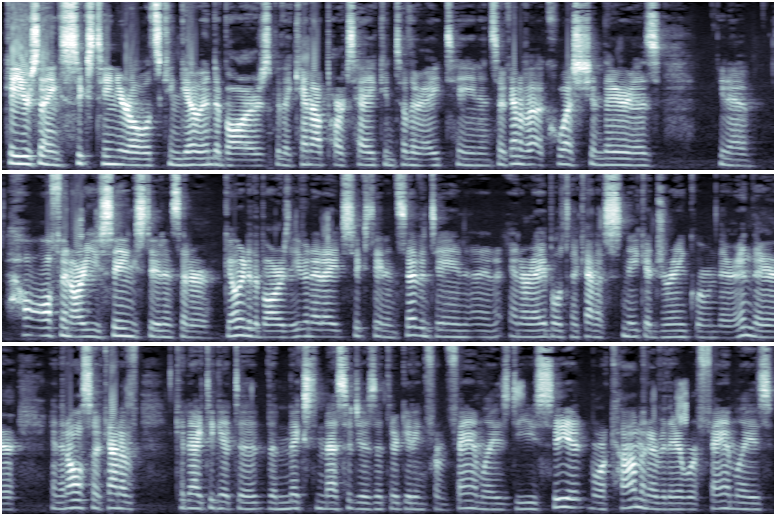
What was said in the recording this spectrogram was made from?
Okay you're saying 16 year olds can go into bars but they cannot partake until they're 18 and so kind of a question there is you know how often are you seeing students that are going to the bars even at age 16 and 17 and, and are able to kind of sneak a drink when they're in there and then also kind of connecting it to the mixed messages that they're getting from families? Do you see it more common over there where families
